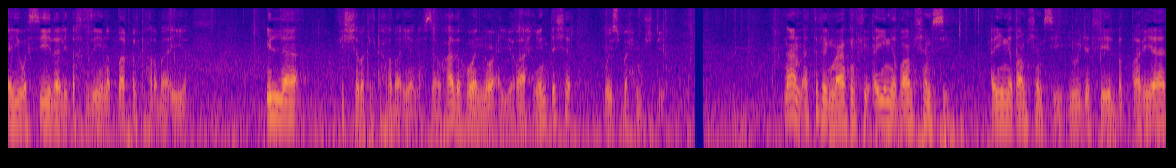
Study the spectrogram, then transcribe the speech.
أي وسيلة لتخزين الطاقة الكهربائية إلا في الشبكة الكهربائية نفسها. وهذا هو النوع اللي راح ينتشر ويصبح مجدي نعم أتفق معكم في أي نظام شمسي. أي نظام شمسي يوجد فيه البطاريات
